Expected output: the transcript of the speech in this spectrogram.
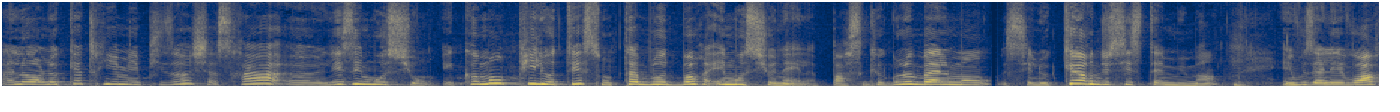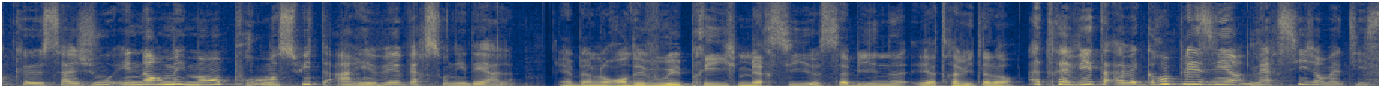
Alors le quatrième épisode, ça sera euh, les émotions et comment piloter son tableau de bord émotionnel. Parce que globalement, c'est le cœur du système humain et vous allez voir que ça joue énormément pour ensuite arriver vers son idéal. Eh bien, le rendez-vous est pris. Merci Sabine et à très vite alors. À très vite, avec grand plaisir. Merci Jean-Baptiste.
